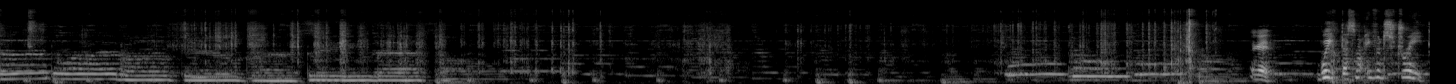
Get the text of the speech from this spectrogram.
Okay, wait, that's not even straight.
